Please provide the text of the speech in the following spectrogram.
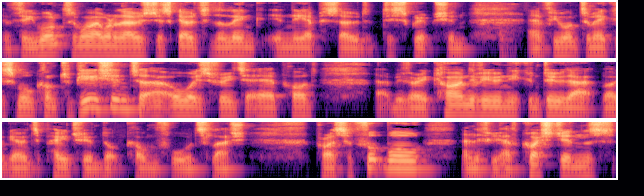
If you want to buy one of those, just go to the link in the episode description. And if you want to make a small contribution to our Always Free to Air pod, that would be very kind of you, and you can do that by going to patreon.com forward slash price of football. And if you have questions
